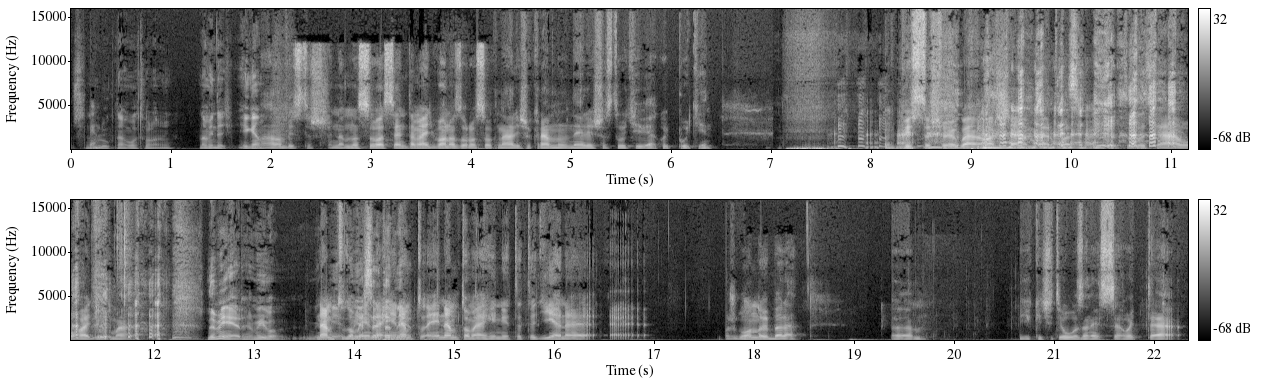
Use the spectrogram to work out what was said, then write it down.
szerintem Oké. Luke-nál volt valami. Na mindegy. Igen? Nálam biztos, hogy nem. Na szóval szerintem egy van az oroszoknál is, a Kremlnél, és azt úgy hívják, hogy Putyin. Biztos vagyok benne, az se ember, bazd meg. Tudod, csávó, hagyjuk már. De miért? Mi van? Nem Mi- tudom, miért én, én, nem, miért? tudom, én nem tudom elhinni, tehát egy ilyen... eh, eh, Most gondolj bele, így egy kicsit józan észre, hogy te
